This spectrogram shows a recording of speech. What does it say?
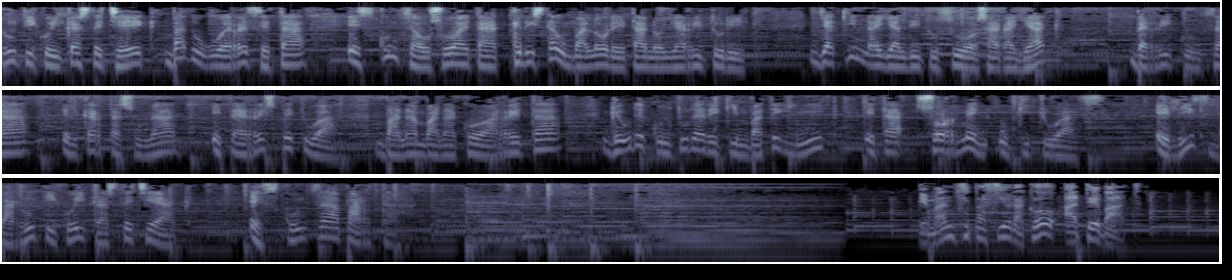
barrutiko ikastetxeek badugu errezeta hezkuntza osoa eta kristau baloreetan oinarriturik. Jakin nahi aldituzu osagaiak? Berrikuntza, elkartasuna eta errespetua, banan-banako harreta, geure kulturarekin bateginik eta sormen ukituaz. Eliz barrutiko ikastetxeak. Hezkuntza aparta. Emantzipaziorako ate bat.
